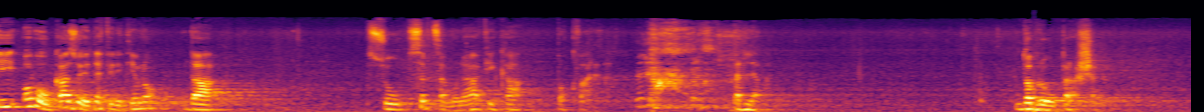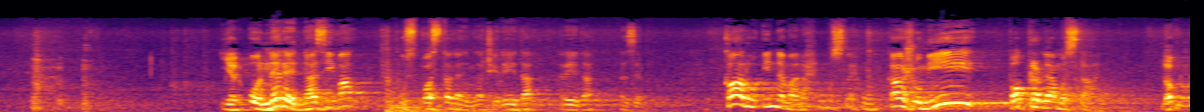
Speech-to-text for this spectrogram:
I ovo ukazuje definitivno da su srca munafika pokvarena. Prljava. Dobro uprašena. Jer on nered naziva uspostavljanjem, znači reda, reda na zemlji. Kalu innama nahnu muslihun. Kažu mi popravljamo stanje. Dobro.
